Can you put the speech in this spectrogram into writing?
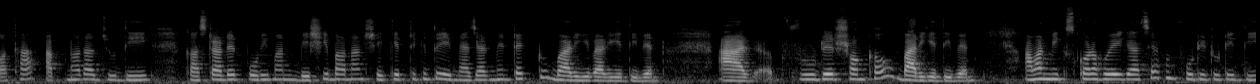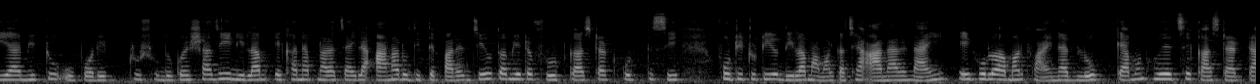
কথা, আপনারা যদি কাস্টার্ডের পরিমাণ বেশি বানান, সেক্ষেত্রে কিন্তু এই মেজারমেন্টটা একটু বাড়িয়ে বাড়িয়ে দিবেন। আর ফ্রুটের সংখ্যাও বাড়িয়ে দিবেন। আমার মিক্স করা হয়ে গেছে। এখন ফুটি টুটি দিয়ে আমি একটু উপরে একটু সুন্দর করে সাজিয়ে নিলাম। এখানে আপনারা চাইলে আনারও দিতে পারেন। যেহেতু আমি এটা ফ্রুট কাস্টার্ড করতেছি ফুটি টুটিও দিলাম, আমার কাছে আনার নাই। এই হলো আমার ফাইনাল লুক কেমন হয়েছে কাস্টার্ডটা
